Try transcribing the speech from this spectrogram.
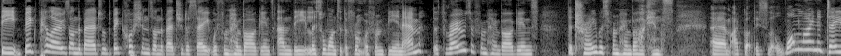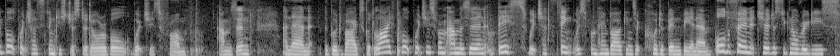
The big pillows on the bed, or the big cushions on the bed, should I say, were from Home Bargains, and the little ones at the front were from B&M. The throws were from Home Bargains. The tray was from Home Bargains. Um, I've got this little one-liner day book, which I think is just adorable, which is from Amazon and then the Good Vibes Good Life book which is from Amazon. This which I think was from Home Bargains it could have been B&M all the furniture just ignore Rudy's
